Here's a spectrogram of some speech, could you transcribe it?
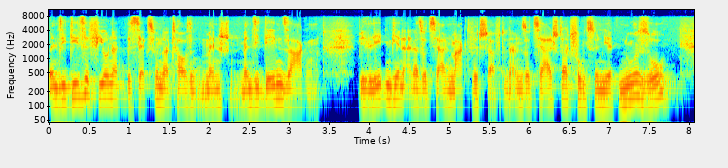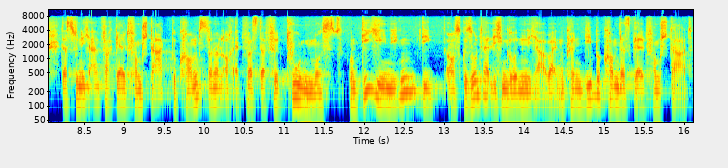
Wenn Sie diese 400 bis 600.000 Menschen, wenn Sie denen sagen, wir leben hier in einer sozialen Marktwirtschaft und ein Sozialstaat funktioniert nur so, dass du nicht einfach Geld vom Staat bekommst, sondern auch etwas dafür tun musst. Und diejenigen, die aus gesundheitlichen Gründen nicht arbeiten können, die bekommen das Geld vom Staat.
